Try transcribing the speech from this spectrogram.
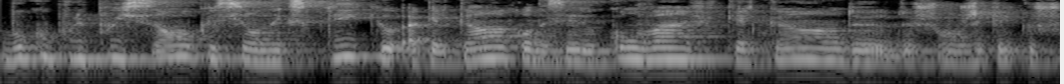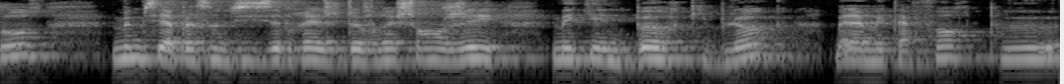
beaucoup plus puissant que si on explique à quelqu'un, qu'on essaie de convaincre quelqu'un de, changer quelque chose, même si la personne dit c'est vrai, je devrais changer, mais qu'il y a une peur qui bloque, mais la métaphore peut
